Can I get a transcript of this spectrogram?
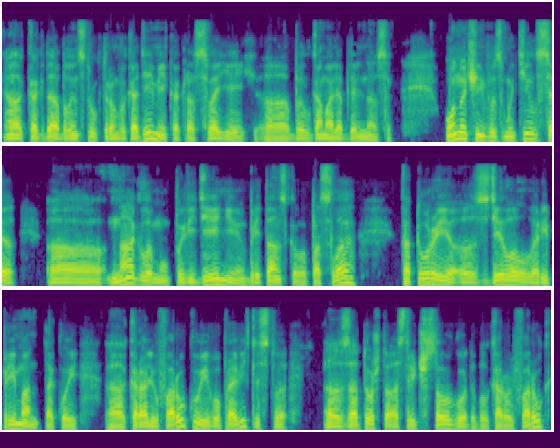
когда был инструктором в академии, как раз своей, был Гамаль Абдель-Наср, он очень возмутился наглому поведению британского посла, который э, сделал реприманд такой э, королю Фаруку и его правительству за то, что а с 36 года был король Фарук,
